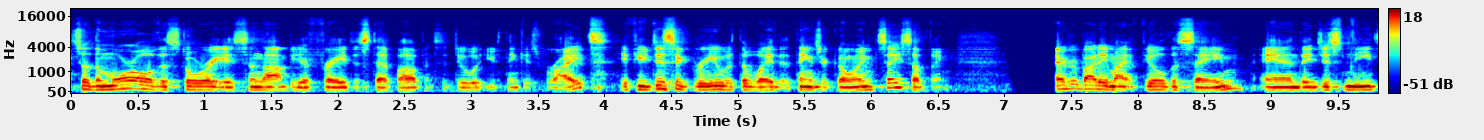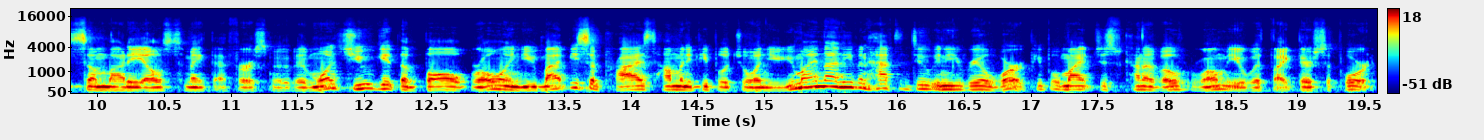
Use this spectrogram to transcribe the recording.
So the moral of the story is to not be afraid to step up and to do what you think is right. If you disagree with the way that things are going, say something everybody might feel the same and they just need somebody else to make that first move. And once you get the ball rolling, you might be surprised how many people join you. You might not even have to do any real work. People might just kind of overwhelm you with like their support.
